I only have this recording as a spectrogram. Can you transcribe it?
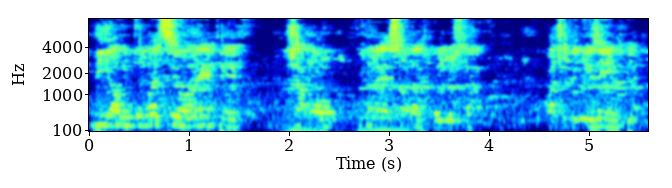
di automazione che diciamo fino adesso degli ostacoli. Faccio degli esempi.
